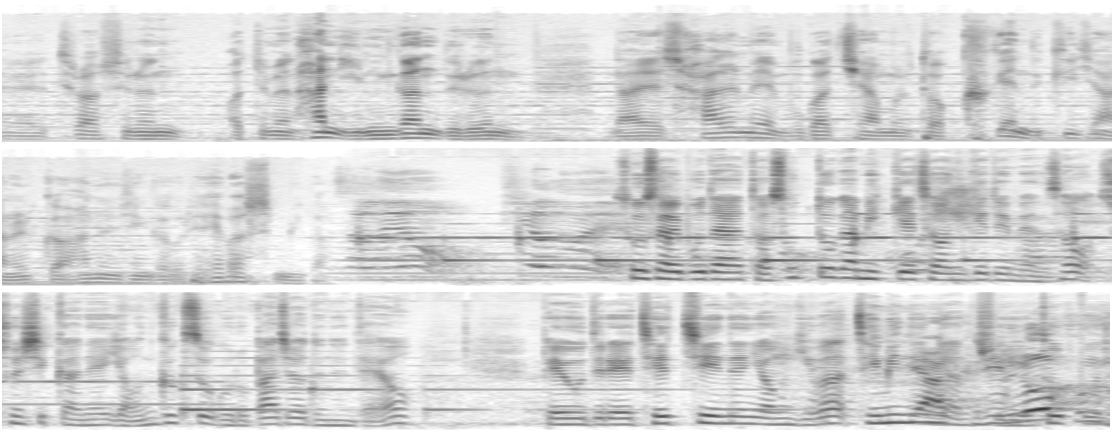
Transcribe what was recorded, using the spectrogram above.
에, 트라우스는 어쩌면 한 인간들은 나의 삶의 무가치함을 더 크게 느끼지 않을까 하는 생각을 해봤습니다. 소설보다 더 속도감 있게 전개되면서 순식간에 연극 속으로 빠져드는데요. 배우들의 재치 있는 연기와 재밌는 연출이 돋보입니다.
